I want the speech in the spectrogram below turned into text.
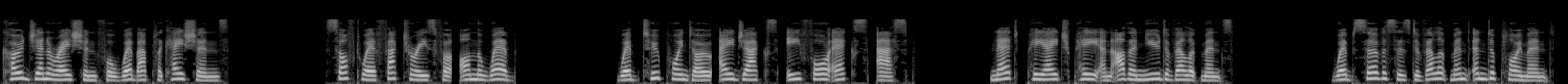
Code generation for web applications Software factories for, on the web Web 2.0, AJAX, E4X, ASP. Net, PHP and other new developments Web services development and deployment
